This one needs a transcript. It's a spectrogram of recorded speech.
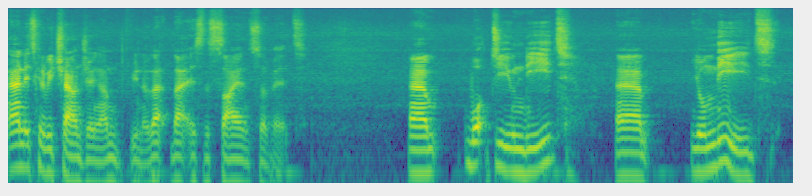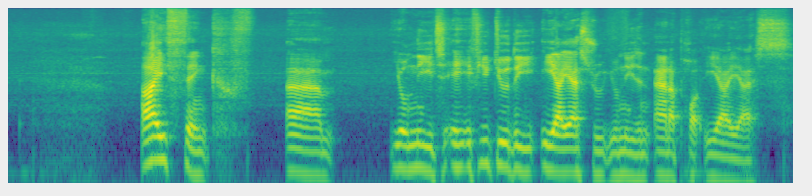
and it's going to be challenging. And you know that that is the science of it. Um, what do you need? Um, you'll need, I think, um, you'll need if you do the EIS route, you'll need an Anapot EIS,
